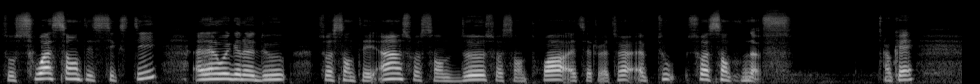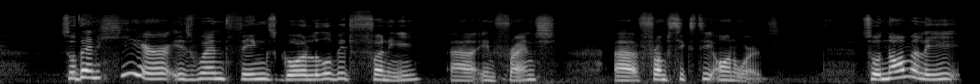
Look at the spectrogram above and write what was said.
So 60 is 60. And then we're going to do 61, 62, 63, etc., etc., up to 69. Okay? So then here is when things go a little bit funny uh, in French uh, from 60 onwards. So normally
